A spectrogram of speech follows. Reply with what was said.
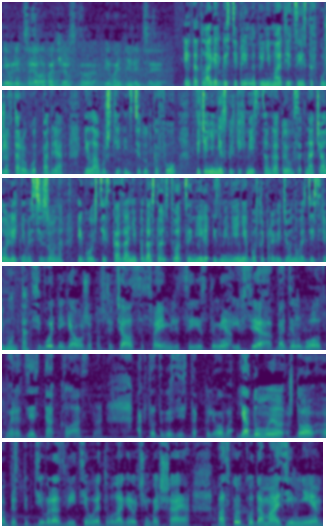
и в лицее Лобачевского, и в IT-лицее. Этот лагерь гостеприимно принимает лицеистов уже второй год подряд. Елабужский институт КФУ в течение нескольких месяцев готовился к началу летнего сезона. И гости из Казани по достоинству оценили изменения после проведенного здесь ремонта. Сегодня я уже повстречалась со своими лицеистами, и все в один голос говорят, здесь так классно, а кто-то говорит, здесь так клево. Я думаю, что э, перспектива развития у этого лагеря очень большая, поскольку дома зимние,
